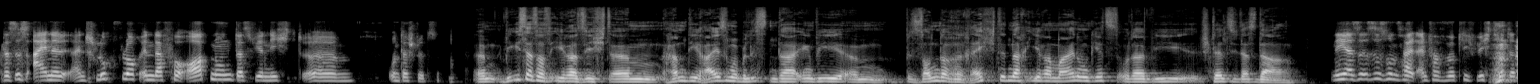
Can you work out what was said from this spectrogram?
das ist eine, ein Schlupfloch in der Verordnung, das wir nicht ähm, unterstützen. Ähm, wie ist das aus Ihrer Sicht? Ähm, haben die Reisemobilisten da irgendwie ähm, besondere Rechte nach Ihrer Meinung jetzt oder wie stellt sie das dar? Nee, also ist es uns halt einfach wirklich wichtig, dass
